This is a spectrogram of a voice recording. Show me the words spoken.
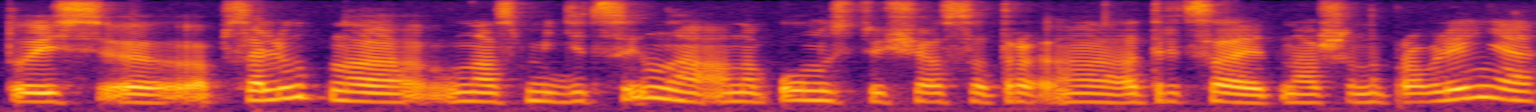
То есть э, абсолютно у нас медицина, она полностью сейчас э, отрицает наше направление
